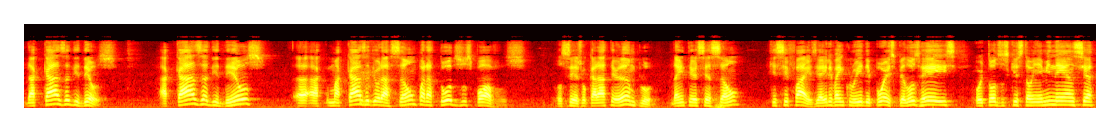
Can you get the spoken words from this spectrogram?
da casa de Deus a casa de Deus, uma casa de oração para todos os povos. Ou seja, o caráter amplo da intercessão que se faz. E aí ele vai incluir depois pelos reis, por todos os que estão em eminência,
